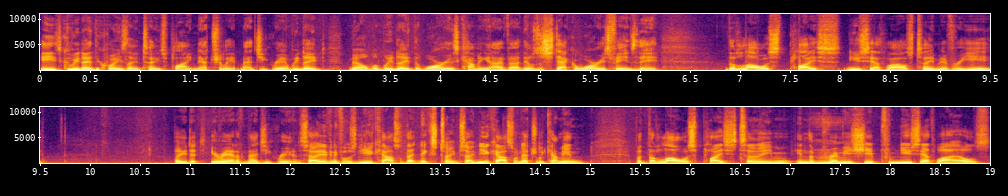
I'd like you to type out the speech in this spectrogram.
Is because we need the Queensland teams playing naturally at Magic Round. We need Melbourne. We need the Warriors coming over. There was a stack of Warriors fans there. The lowest place New South Wales team every year beat it, you're out of Magic Round. So even if it was Newcastle, that next team. So Newcastle naturally come in, but the lowest placed team in the mm. Premiership from New South Wales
